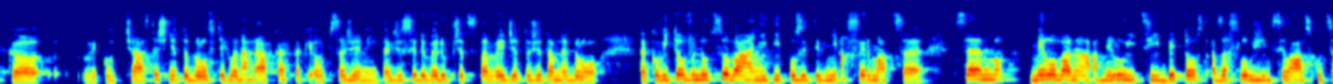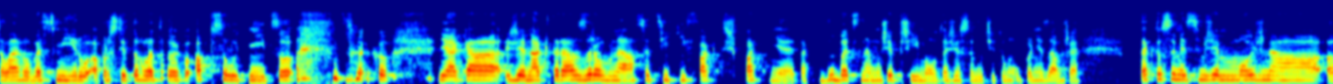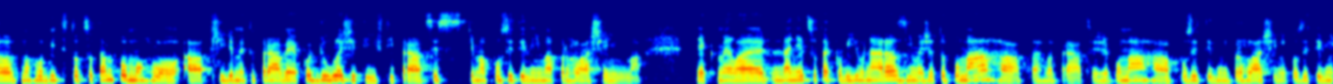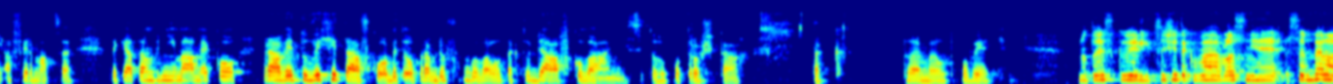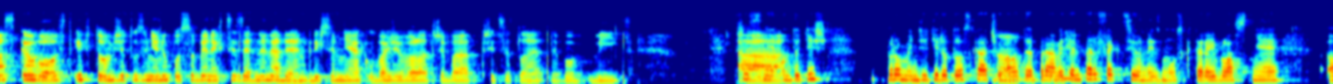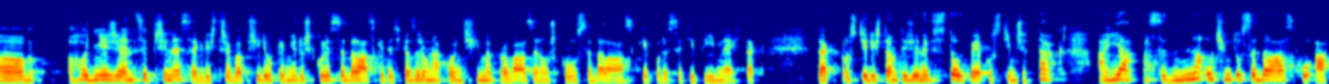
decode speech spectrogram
jako částečně to bylo v těchto nahrávkách taky obsažený, takže si dovedu představit, že to, že tam nebylo takový to vnucování té pozitivní afirmace, jsem milovaná a milující bytost a zasloužím si lásku celého vesmíru a prostě tohle to jako absolutní, co, co jako nějaká žena, která zrovna se cítí fakt špatně, tak vůbec nemůže přijmout, takže se vůči tomu úplně zavře tak to si myslím, že možná uh, mohlo být to, co tam pomohlo a přijde mi to právě jako důležitý v té práci s těma pozitivníma prohlášeníma. Jakmile na něco takového narazíme, že to pomáhá, tahle práce, že pomáhá pozitivní prohlášení, pozitivní afirmace, tak já tam vnímám jako právě tu vychytávku, aby to opravdu fungovalo, tak to dávkování si toho po troškách. Tak to je moje odpověď. No to je skvělý, což je taková vlastně sebelaskavost i v tom, že tu změnu po sobě nechci ze dne na den, když jsem nějak uvažovala třeba 30 let nebo víc. Přesně, a... on totiž, promiň, že ti do toho skáču, no, ale to je právě ten perfekcionismus, který vlastně um, hodně žen si přinese, když třeba přijdou ke mně do školy sebelásky, teďka zrovna končíme provázenou školu sebelásky po deseti týdnech, tak tak prostě když tam ty ženy vstoupí jako s tím, že tak a já se naučím tu sebelásku a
